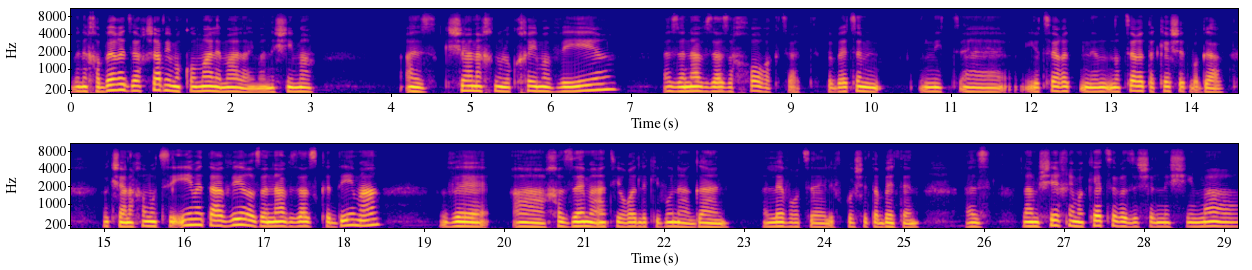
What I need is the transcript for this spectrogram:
ונחבר את זה עכשיו עם הקומה למעלה, עם הנשימה. אז כשאנחנו לוקחים אוויר, הזנב זז אחורה קצת, ובעצם נת, אה, יוצרת, נוצרת הקשת בגב. וכשאנחנו מוציאים את האוויר, הזנב זז קדימה, והחזה מעט יורד לכיוון האגן. הלב רוצה לפגוש את הבטן. אז להמשיך עם הקצב הזה של נשימה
